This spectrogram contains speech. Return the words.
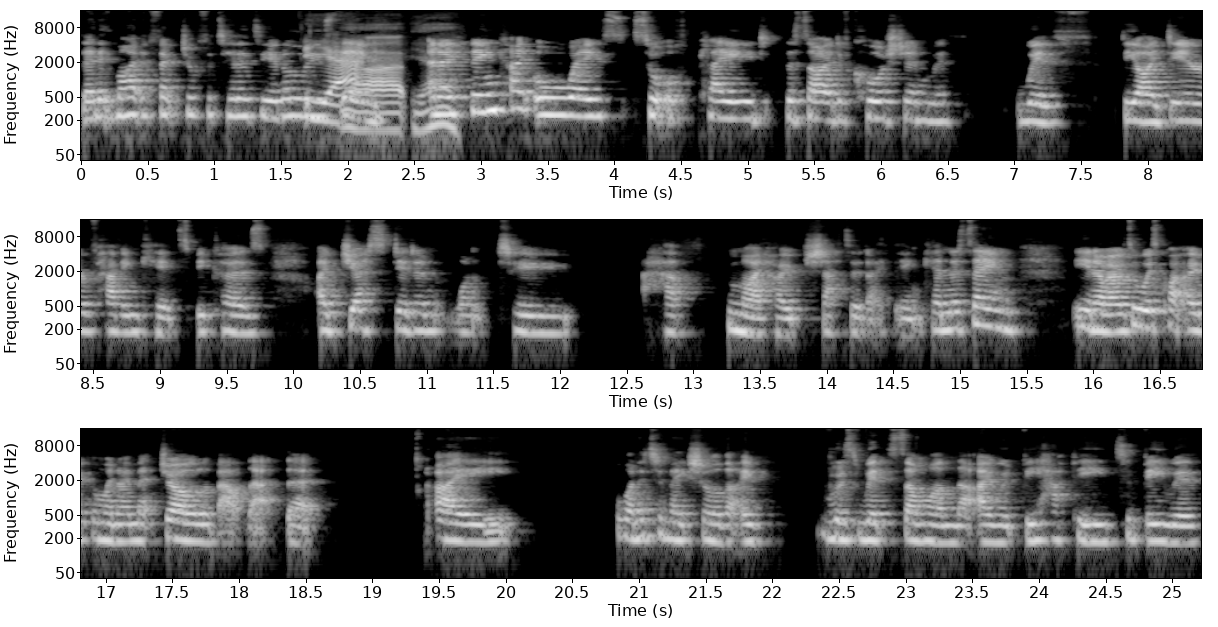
then it might affect your fertility and all these Yeah. things. Uh, yeah. And I think I always sort of played the side of caution with with the idea of having kids because I just didn't want to have my hope shattered, I think. And the same, you know, I was always quite open when I met Joel about that, that I wanted to make sure that I was with someone that I would be happy to be with,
